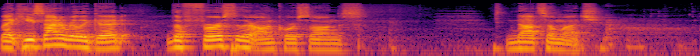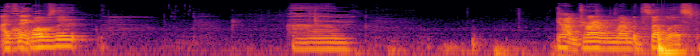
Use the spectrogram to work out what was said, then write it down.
like he sounded really good. The first of their encore songs, not so much. I think. what was it? Um, God, I'm trying to remember the set list.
